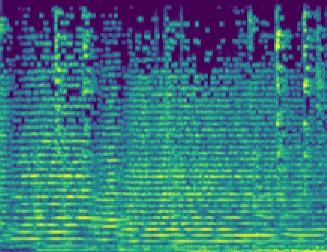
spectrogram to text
Thank you.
